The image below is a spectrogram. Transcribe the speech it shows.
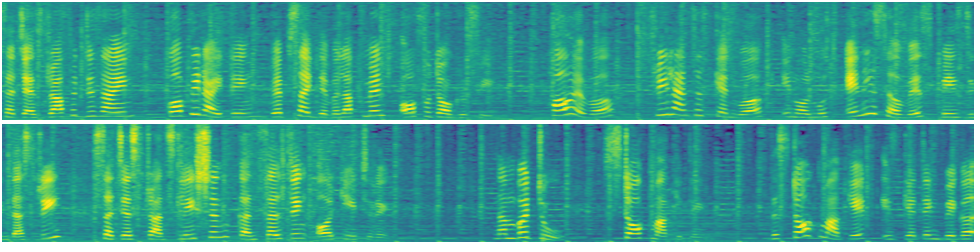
such as graphic design, copywriting, website development, or photography. However, freelancers can work in almost any service based industry such as translation, consulting, or catering. Number 2 Stock Marketing. The stock market is getting bigger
